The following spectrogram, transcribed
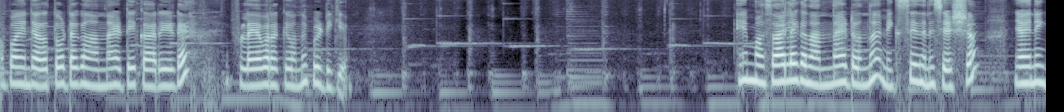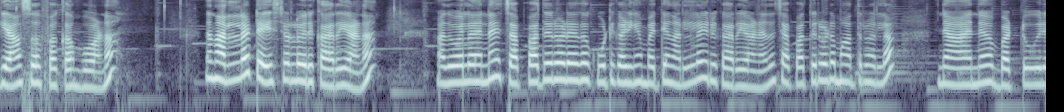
അപ്പോൾ അതിന്റെ അകത്തോട്ടൊക്കെ നന്നായിട്ട് ഈ കറിയുടെ ഫ്ലേവറൊക്കെ ഒന്ന് പിടിക്കും. ഈ മസാലയൊക്കെ നന്നായിട്ടൊന്ന് മിക്സ് ചെയ്തതിന് ശേഷം ഞാൻ ഇനി ഗ്യാസ് ഓഫ് ആക്കാൻ പോവാണ്. ഇത് നല്ല ടേസ്റ്റുള്ള ഒരു കറിയാണ്. അതുപോലെ തന്നെ ചപ്പാത്തിയിലൂടെയൊക്കെ കൂട്ടി കഴിക്കാൻ പറ്റിയ നല്ലൊരു കറിയാണ്. ഇത് ചപ്പാത്തിയിലൂടെ മാത്രമല്ല ഞാൻ ബട്ടൂര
